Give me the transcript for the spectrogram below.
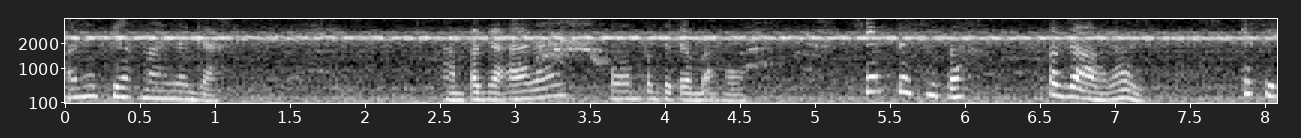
Anong pinakamahalaga? Ang pag-aaral o ang pagtatrabaho? Siyempre, di ba? Pag-aaral. Kasi,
